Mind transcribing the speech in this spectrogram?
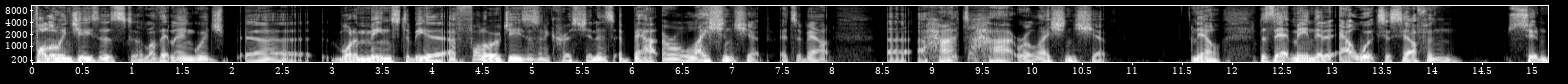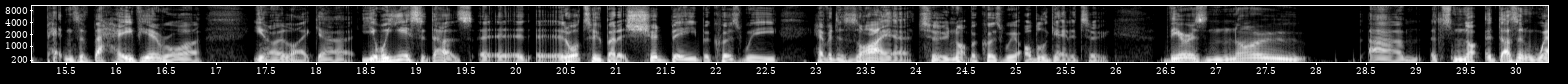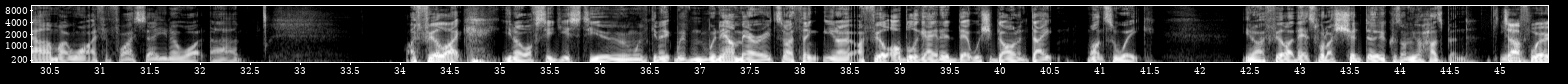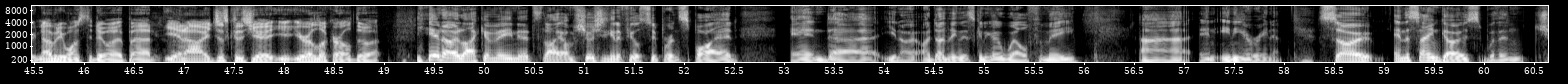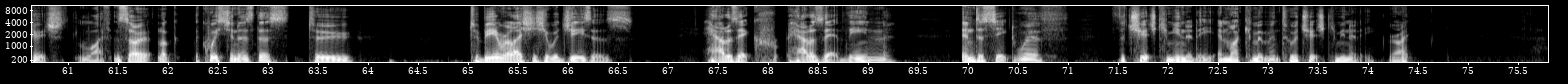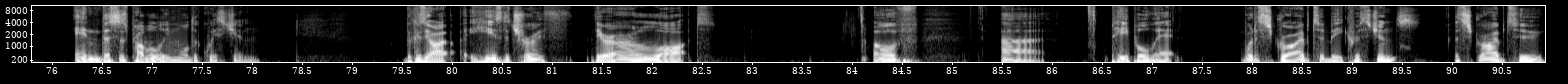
Following Jesus, because I love that language. Uh, what it means to be a, a follower of Jesus and a Christian is about a relationship. It's about uh, a heart to heart relationship. Now, does that mean that it outworks itself in certain patterns of behavior or, you know, like, uh, yeah, well, yes, it does. It, it, it, ought to, but it should be because we have a desire to, not because we're obligated to. There is no, um, it's not, it doesn't wow my wife if I say, you know what, uh, I feel like you know I've said yes to you, and we've, we've we're now married. So I think you know I feel obligated that we should go on a date once a week. You know, I feel like that's what I should do because I'm your husband. You Tough know? work. Nobody wants to do it, but you know, just because you're you're a looker, I'll do it. You know, like I mean, it's like I'm sure she's going to feel super inspired, and uh, you know, I don't think that's going to go well for me uh, in any arena. So, and the same goes within church life. And so, look, the question is this: to to be in relationship with Jesus, how does that how does that then intersect with the church community and my commitment to a church community, right? And this is probably more the question. Because are, here's the truth there are a lot of uh, people that would ascribe to be Christians, ascribe to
